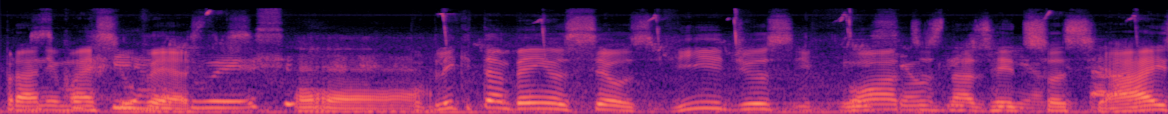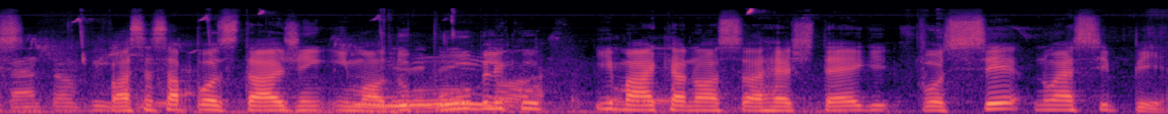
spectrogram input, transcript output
para animais silvestres. É. Publique também os seus vídeos e fotos é nas redes sociais. Faça essa postagem em modo público e marque a nossa hashtag Você no SP.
